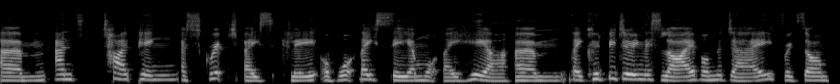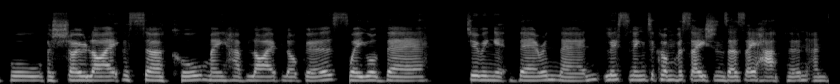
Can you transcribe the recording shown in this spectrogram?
um, and typing a script basically of what they see and what they hear. Um, they could be doing this live on the day. For example, a show like The Circle may have live loggers where you're there doing it there and then listening to conversations as they happen and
